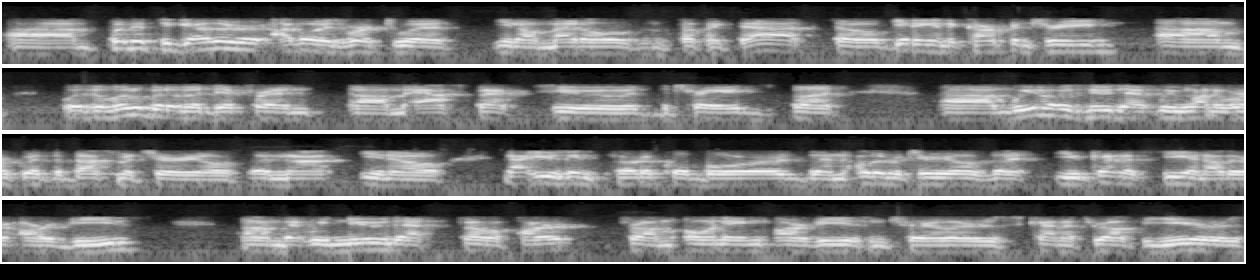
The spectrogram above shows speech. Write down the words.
um, putting it together, I've always worked with you know metals and stuff like that. So getting into carpentry um, was a little bit of a different um, aspect to the trades, but um, we always knew that we wanted to work with the best materials and not, you know, not using particle boards and other materials that you kind of see in other RVs um, that we knew that fell apart from owning RVs and trailers kind of throughout the years.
